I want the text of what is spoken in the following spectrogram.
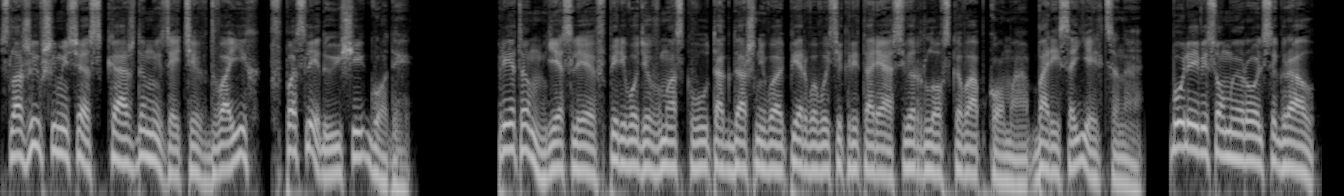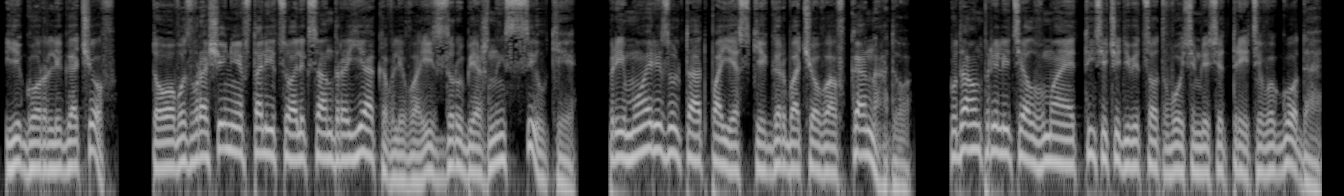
сложившимися с каждым из этих двоих в последующие годы. При этом, если в переводе в Москву тогдашнего первого секретаря Свердловского обкома Бориса Ельцина более весомую роль сыграл Егор Легачев, то возвращение в столицу Александра Яковлева из зарубежной ссылки – прямой результат поездки Горбачева в Канаду, куда он прилетел в мае 1983 года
